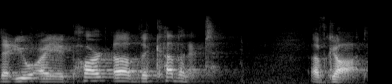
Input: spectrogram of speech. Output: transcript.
that you are a part of the covenant of God.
